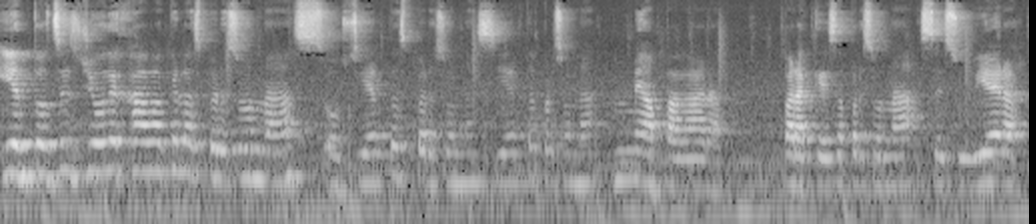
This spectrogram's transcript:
Y entonces yo dejaba que las personas o ciertas personas, cierta persona me apagara para que esa persona se subiera.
